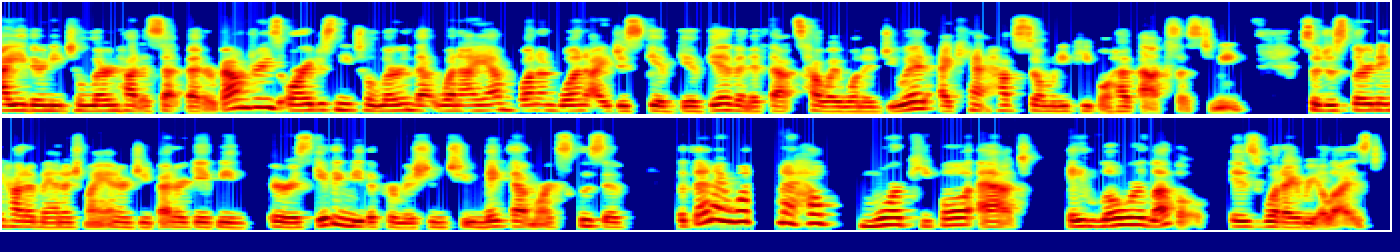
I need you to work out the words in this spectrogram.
I either need to learn how to set better boundaries or I just need to learn that when I am one on one, I just give, give, give. And if that's how I want to do it, I can't have so many people have access to me. So just learning how to manage my energy better gave me or is giving me the permission to make that more exclusive. But then I want to help more people at a lower level, is what I realized.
